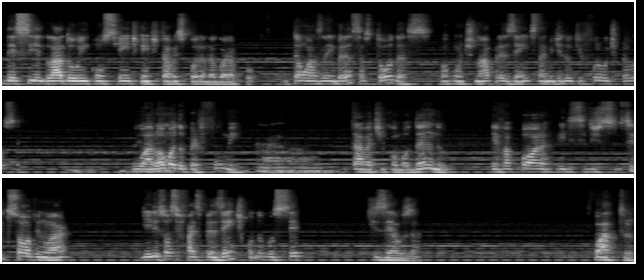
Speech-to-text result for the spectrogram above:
desse lado inconsciente que a gente estava explorando agora há pouco. Então as lembranças todas vão continuar presentes na medida que for útil para você. O aroma do perfume estava te incomodando, evapora, ele se, se dissolve no ar. E ele só se faz presente quando você quiser usar. 4.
